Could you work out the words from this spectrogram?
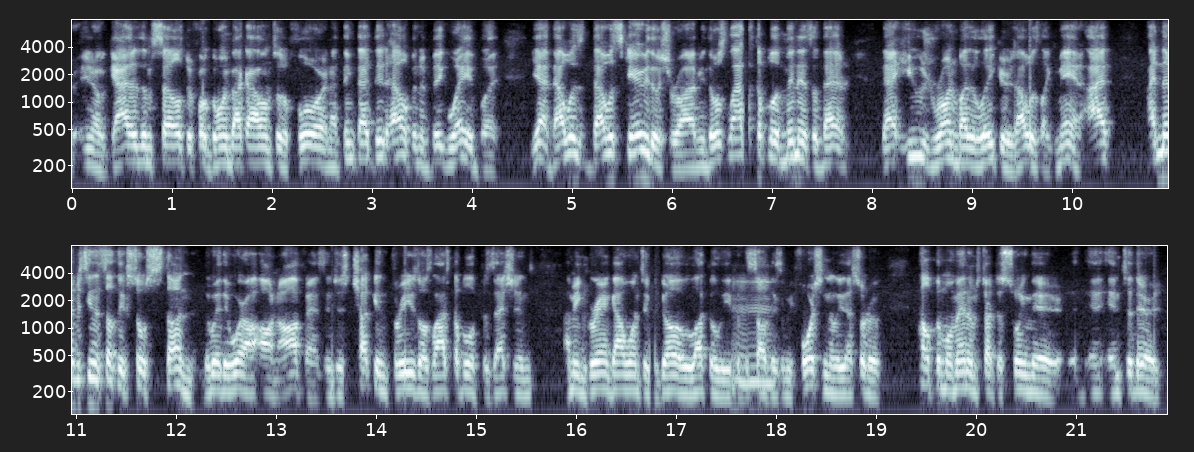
you know gather themselves before going back out onto the floor, and I think that did help in a big way. But yeah, that was that was scary though, Sherrod. I mean, those last couple of minutes of that that huge run by the Lakers, I was like, man, I. I've never seen the Celtics so stunned the way they were on offense and just chucking threes those last couple of possessions. I mean, Grant got one to go, luckily for mm-hmm. the Celtics. I mean, fortunately, that sort of helped the momentum start to swing their into their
